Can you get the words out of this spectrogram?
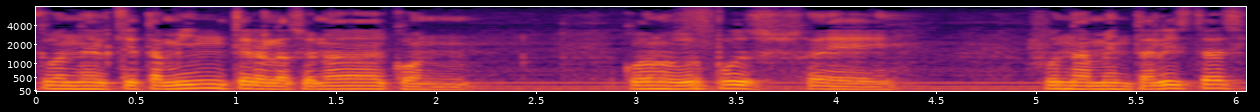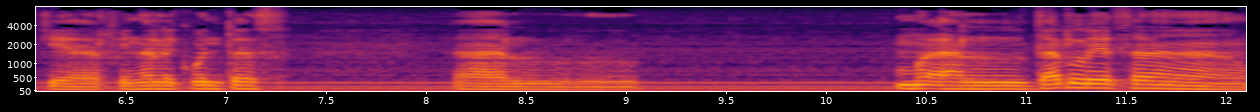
con el que también interrelacionaba con, con los grupos eh, fundamentalistas que al final de cuentas al, al darle esa,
